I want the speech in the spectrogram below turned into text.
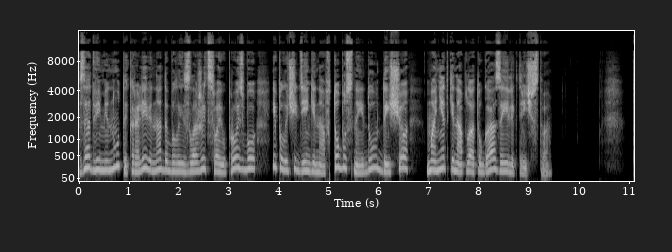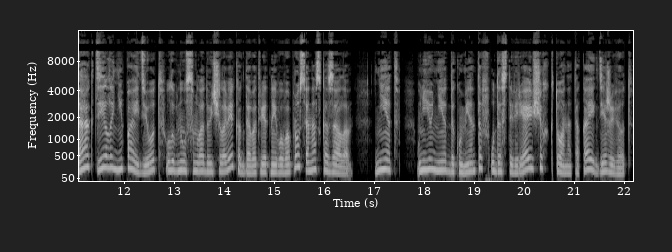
За две минуты королеве надо было изложить свою просьбу и получить деньги на автобус, на еду, да еще монетки на оплату газа и электричества. «Так дело не пойдет», — улыбнулся молодой человек, когда в ответ на его вопрос она сказала, «Нет, у нее нет документов, удостоверяющих, кто она такая и где живет».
